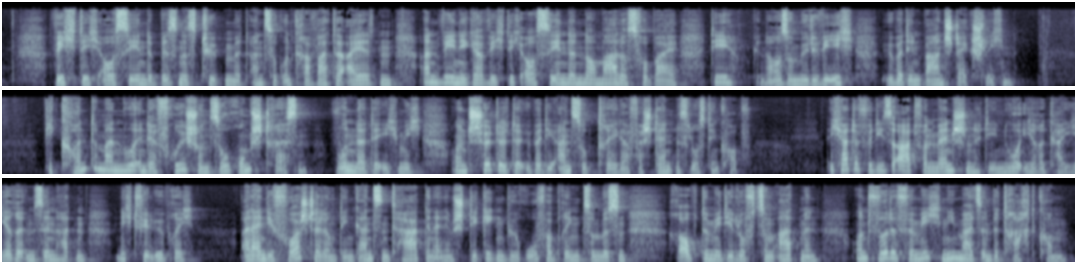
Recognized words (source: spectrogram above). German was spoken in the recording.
Wichtig aussehende Business-Typen mit Anzug und Krawatte eilten an weniger wichtig aussehenden Normalos vorbei, die, genauso müde wie ich, über den Bahnsteig schlichen. Wie konnte man nur in der Früh schon so rumstressen? Wunderte ich mich und schüttelte über die Anzugträger verständnislos den Kopf. Ich hatte für diese Art von Menschen, die nur ihre Karriere im Sinn hatten, nicht viel übrig. Allein die Vorstellung, den ganzen Tag in einem stickigen Büro verbringen zu müssen, raubte mir die Luft zum Atmen und würde für mich niemals in Betracht kommen.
